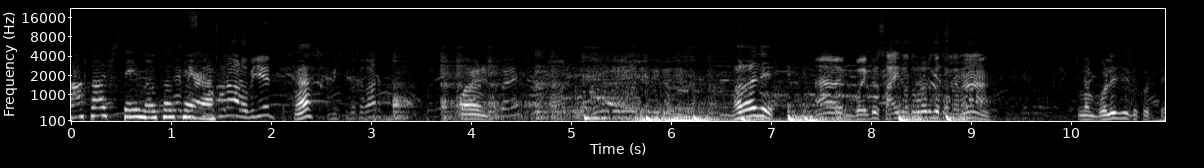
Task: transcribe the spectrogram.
Akash Se Locotera. হ্যাঁ? করেন। ভালো হয়নি হ্যাঁ বই তো সাইজ অত বড় তো করে না। না বলেছি তো করতে।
